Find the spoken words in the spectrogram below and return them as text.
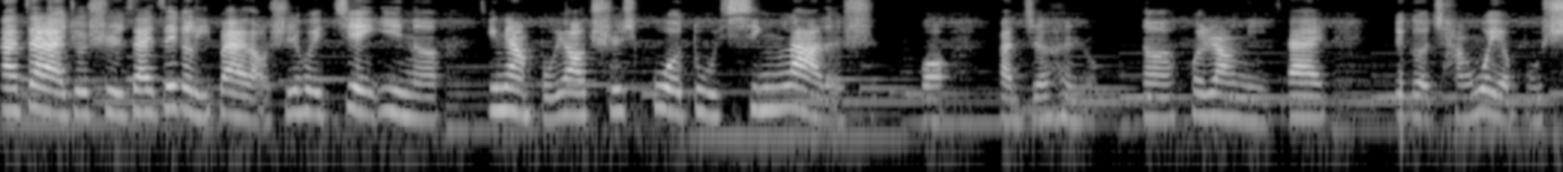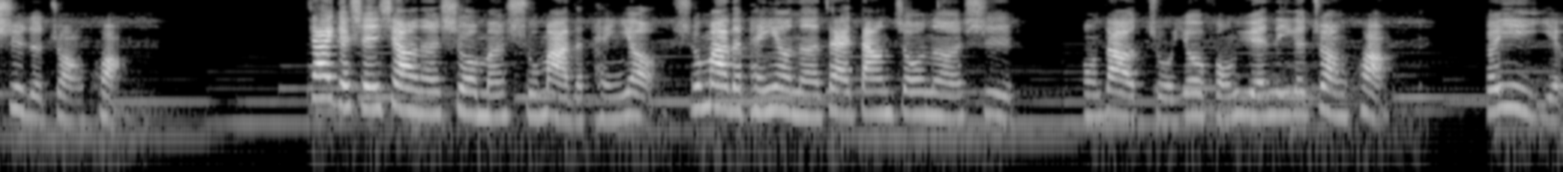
那再来就是在这个礼拜，老师会建议呢，尽量不要吃过度辛辣的食物，反则很容易呢，会让你在这个肠胃有不适的状况。下一个生肖呢，是我们属马的朋友。属马的朋友呢，在当中呢，是逢到左右逢源的一个状况。所以也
